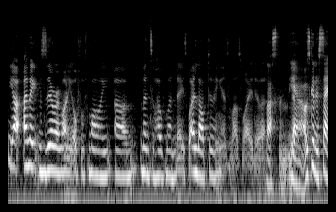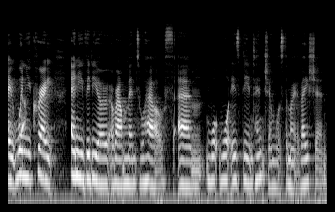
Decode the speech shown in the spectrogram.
Yeah, I make zero money off of my um, mental health Mondays, but I love doing it, so that's why I do it. That's them. Yeah. I was going to say when Yeah. you create any video around mental health, um, what what is the intention? What's the motivation?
